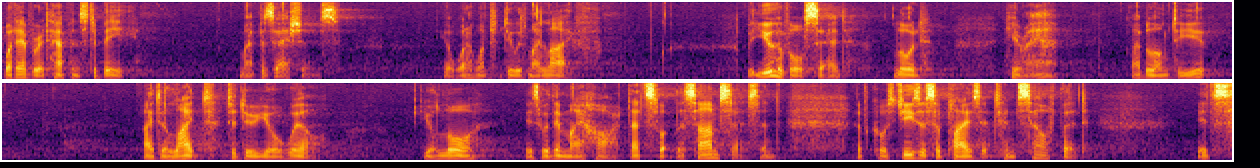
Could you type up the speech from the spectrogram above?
whatever it happens to be, my possessions, you know, what I want to do with my life. But you have all said, Lord, here I am. I belong to you. I delight to do your will. Your law is within my heart. That's what the psalm says. And of course, Jesus applies it to himself, but it's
